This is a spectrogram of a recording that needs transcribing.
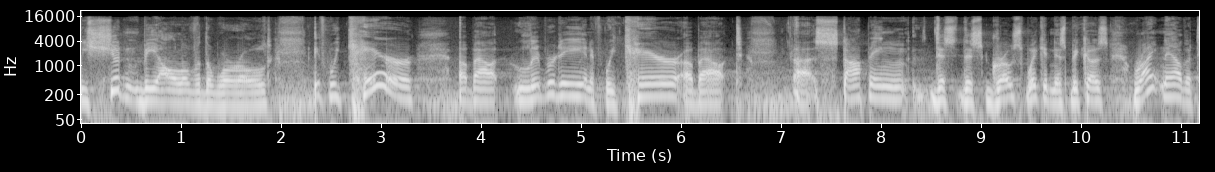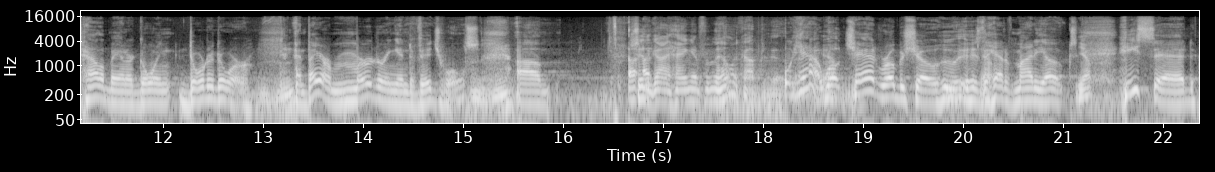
we shouldn't be all over the world, if we care about liberty and if we care about uh, stopping this, this gross wickedness, because right now the Taliban are going door to door Mm-hmm. and they are murdering individuals. Um, See the guy hanging from the helicopter. the well, day. yeah. Well, Chad Robichaux, who is the head of Mighty Oaks, Yep. he said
